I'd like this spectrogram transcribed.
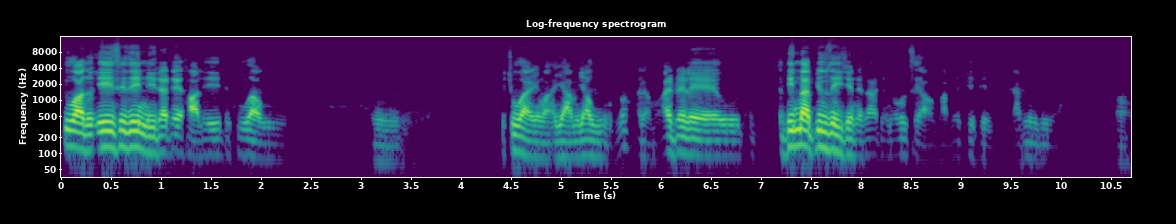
သူ့ဟာသူအေးဆေးဆေးနေတတ်တဲ့ဟာလေးတခုကဟိုဟို တချို့ဟာတွေမှာအရာမရောက်ဘူးပေါ့နော်အဲ့ဒါမှအဲ့ဒါလည်းဟိုအတိမတ်ပြုစေခြင်းတယ်ဗျာကျွန်တော်တို့ဆရာအောင်ဗာပဲဖြစ်ဖြစ်ဒါမျိုးလေးပါဟုတ်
